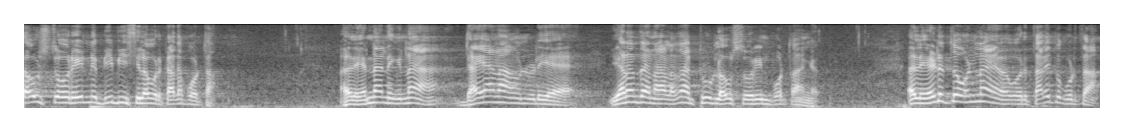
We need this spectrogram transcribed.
love ஸ்டோரின்னு பிபிசியில் ஒரு கதை போட்டான். அதில் என்னன்னிங்கன்னா டயானாவினுடைய இறந்த நாளை தான் ட்ரூ லவ் ஸ்டோரின்னு போட்டாங்க. அதில் எடுத்த உடனே ஒரு தலைப்பு கொடுத்தான்.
